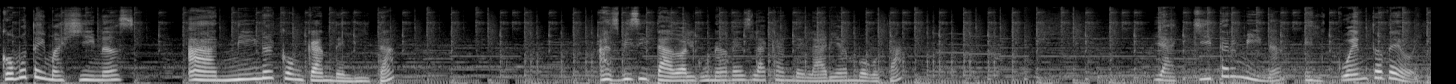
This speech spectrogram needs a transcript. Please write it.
¿Cómo te imaginas a Nina con Candelita? ¿Has visitado alguna vez la Candelaria en Bogotá? Y aquí termina el cuento de hoy.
